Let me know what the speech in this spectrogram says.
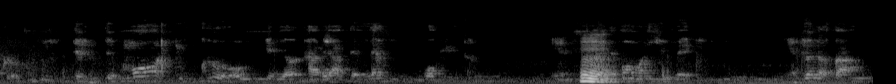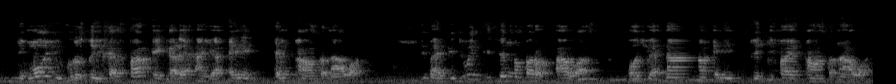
growth. The, the more you grow in your career, the less work you do, Yes. Hmm. the more money you make. Yeah. Do you understand? The more you grow, so you can start a career and you're earning 10 pounds an hour. You might be doing the same number of hours, but you are now earning 25 pounds an hour.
